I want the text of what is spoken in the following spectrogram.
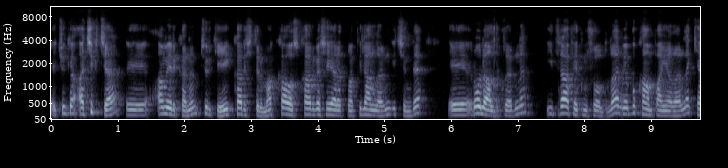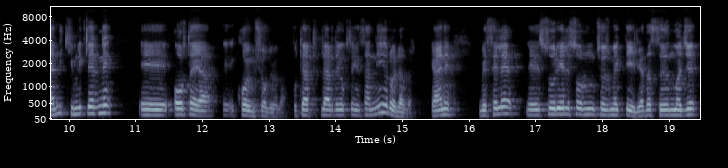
E, çünkü açıkça e, Amerika'nın Türkiye'yi karıştırmak, kaos, kargaşa yaratma planlarının içinde e, rol aldıklarını itiraf etmiş oldular ve bu kampanyalarla kendi kimliklerini e, ortaya e, koymuş oluyorlar. Bu tertiplerde yoksa insan niye rol alır? Yani mesele e, Suriyeli sorununu çözmek değil ya da sığınmacı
